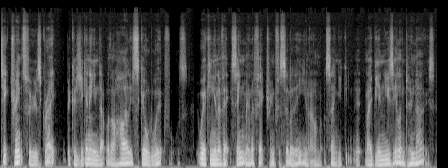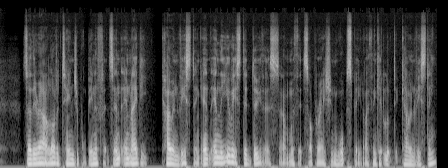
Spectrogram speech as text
tech transfer is great because you're going to end up with a highly skilled workforce working in a vaccine manufacturing facility. You know, I'm not saying you could, maybe in New Zealand, who knows? So there are a lot of tangible benefits and, and maybe co-investing. And, and the US did do this um, with its Operation Warp Speed. I think it looked at co-investing,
